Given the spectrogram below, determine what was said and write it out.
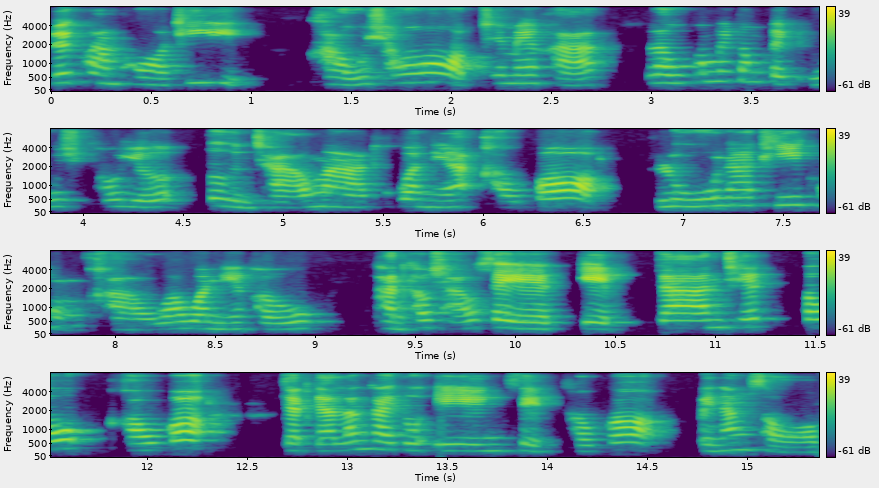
ด้วยความพอที่เขาชอบใช่ไหมคะ เราก็ไม่ต้องไปพุชเขาเยอะตื่นเช้ามา ทุกวันนี้เขาก็รู้หน้าที่ของเขาว่าวันนี้เขาทานข้าวเช้าเสร็จ เก็บจานเช็ดโต๊ะเขาก็จัดการร่างกายตัวเองเสร็จเขาก็ไปนั่งซ้อม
